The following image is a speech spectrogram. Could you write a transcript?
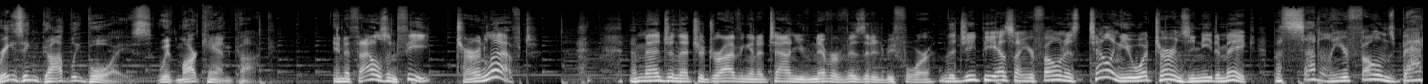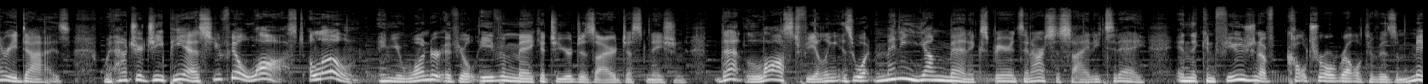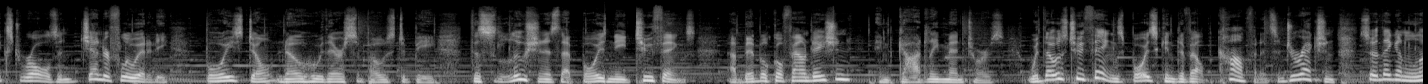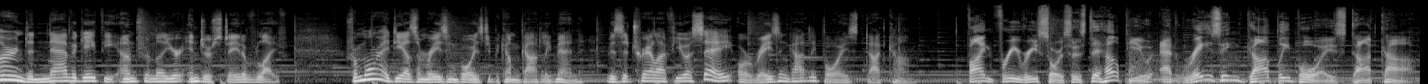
Raising Godly Boys with Mark Hancock. In a thousand feet, turn left. Imagine that you're driving in a town you've never visited before. The GPS on your phone is telling you what turns you need to make, but suddenly your phone's battery dies. Without your GPS, you feel lost, alone, and you wonder if you'll even make it to your desired destination. That lost feeling is what many young men experience in our society today. In the confusion of cultural relativism, mixed roles, and gender fluidity, boys don't know who they're supposed to be. The solution is that boys need two things a biblical foundation and godly mentors. With those two things, boys can develop confidence and direction so they can learn to navigate the unfamiliar interstate of life. For more ideas on raising boys to become godly men, visit Trail Life USA or raisinggodlyboys.com. Find free resources to help you at raisinggodlyboys.com.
